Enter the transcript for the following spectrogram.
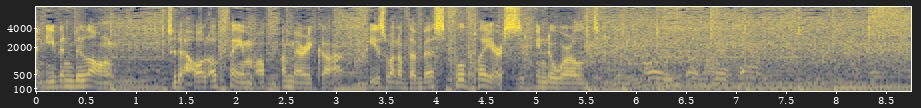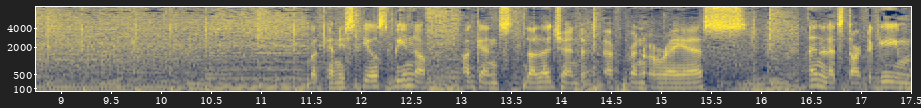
and even belonged to the Hall of Fame of America. He is one of the best pool players in the world. But can his skills be enough against the legend Efren Reyes? And let's start the game.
